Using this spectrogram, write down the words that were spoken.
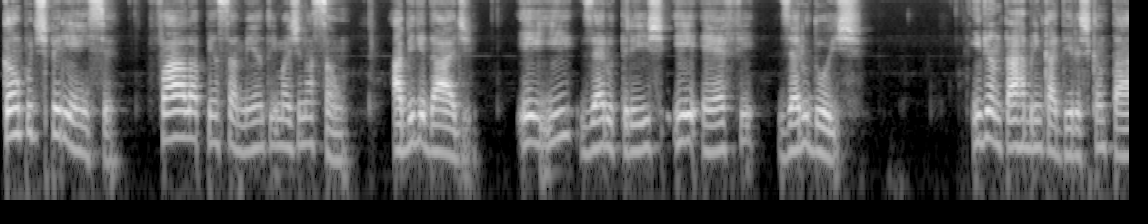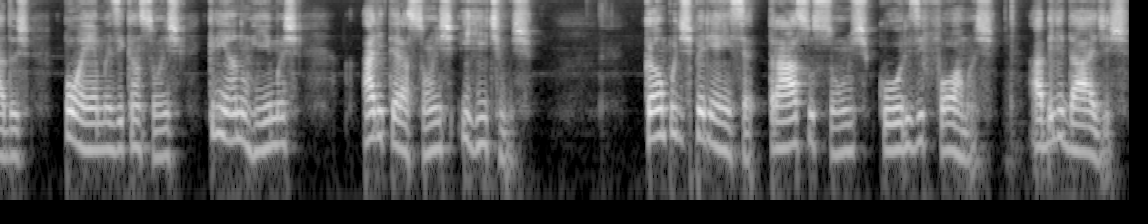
Campo de experiência: fala, pensamento e imaginação. Habilidade: EI 03EF02. Inventar brincadeiras cantadas, poemas e canções, criando rimas aliterações e ritmos. Campo de experiência: traços, sons, cores e formas. Habilidades:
